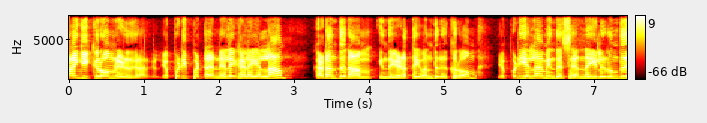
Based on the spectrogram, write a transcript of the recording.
வாங்கிக்கிறோம்னு எழுதுகிறார்கள். எப்படிப்பட்ட நிலைகளை எல்லாம் கடந்து நாம் இந்த இடத்தை வந்திருக்கிறோம்? எப்படியெல்லாம் இந்த சென்னையிலிருந்து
